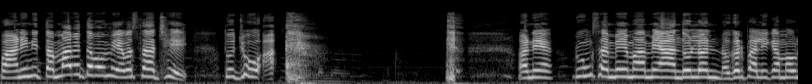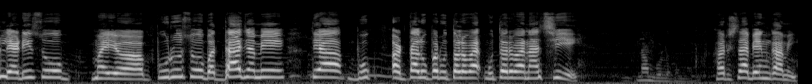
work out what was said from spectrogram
પાણીની તમામે તમામ વ્યવસ્થા છે. તો જો અને ટૂંક સમયમાં અમે આંદોલન નગરપાલિકામાં લેડીઝો પુરુષો બધા જ અમે ત્યાં ભૂખ હડતાલ ઉપર ઉતરવા ઉતરવાના છીએ. નામ બોલો તમારું. હર્ષાબેન ગામી.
